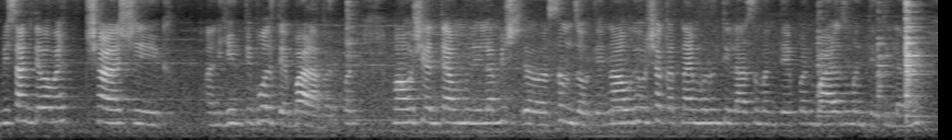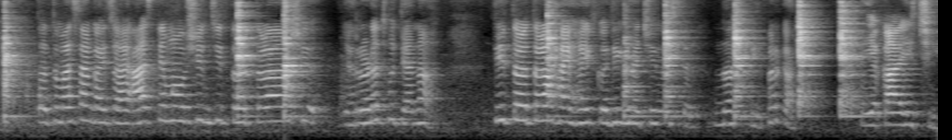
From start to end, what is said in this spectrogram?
मी सांगते बाबा शाळा शिक आणि हिंदी बोलते बाळावर. पण मावशी आणि त्या मुलीला मी समजवते. नाव घेऊ शकत नाही म्हणून तिला असं म्हणते पण बाळच म्हणते तिला मी. तर तुम्हाला सांगायचं आहे आज त्या मावशींची तळतळा अशी रडत होत्या ना ती तळतळा हाय हाय कधी घ्यायची नसते नसती बरं का? एका आईची.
